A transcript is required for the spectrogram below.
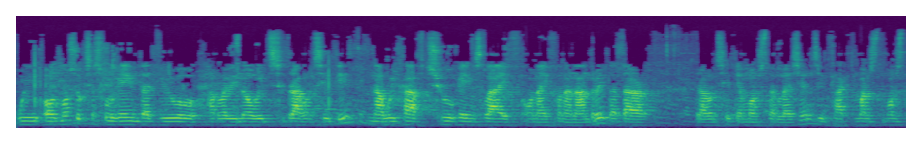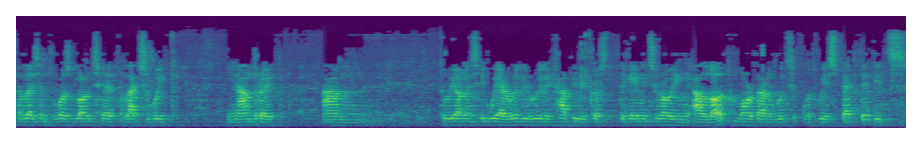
We our most successful game that you already know it's Dragon City. Now we have two games live on iPhone and Android that are Dragon City Monster Legends. In fact, Monster Legends was launched last week in Android, and to be honest, we are really really happy because the game is growing a lot more than what we expected. It's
